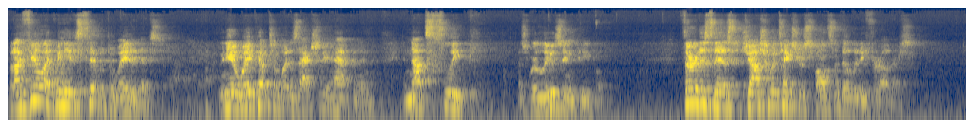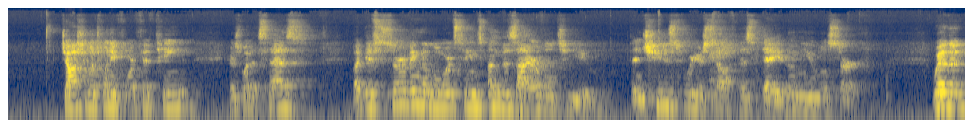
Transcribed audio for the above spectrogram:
But I feel like we need to sit with the weight of this. We need to wake up to what is actually happening and not sleep as we're losing people. Third is this Joshua takes responsibility for others. Joshua 24 15, here's what it says But if serving the Lord seems undesirable to you, then choose for yourself this day whom you will serve. Whether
